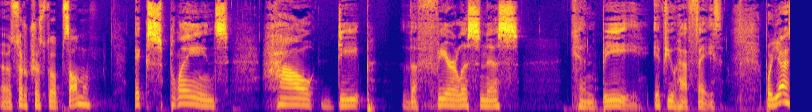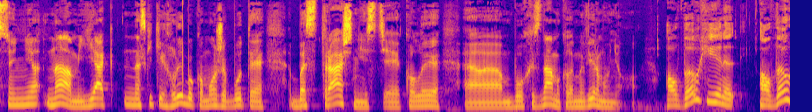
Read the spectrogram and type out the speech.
46-го псалму explains how deep the fearlessness can be if you have faith. пояснює нам, як наскільки глибоко може бути безстрашність, е, коли е, Бог з нами, коли ми віримо в нього. Although he, in although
